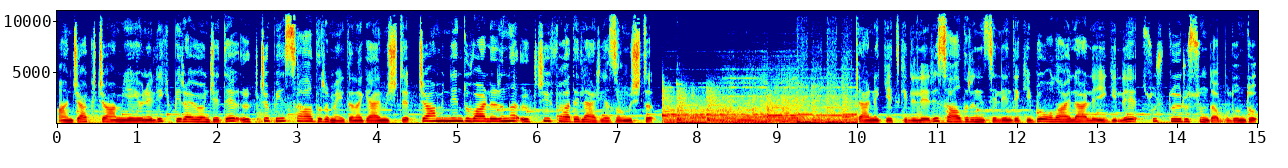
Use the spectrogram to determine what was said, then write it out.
Ancak camiye yönelik bir ay önce de ırkçı bir saldırı meydana gelmişti. Caminin duvarlarına ırkçı ifadeler yazılmıştı. Dernek yetkilileri saldırı niteliğindeki bu olaylarla ilgili suç duyurusunda bulundu.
